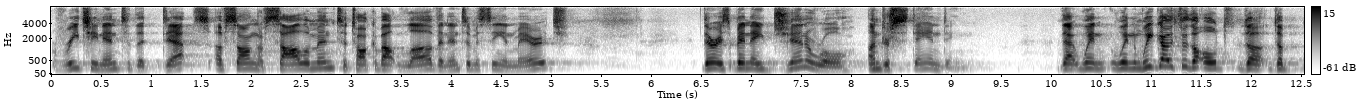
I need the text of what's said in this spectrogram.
reaching into the depths of Song of Solomon to talk about love and intimacy and marriage, there has been a general understanding that when, when we go through the old the, the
